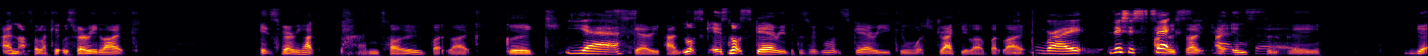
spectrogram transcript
and I feel like it was very like it's very like panto, but like good Yeah. scary pan. Not it's not scary because if you want scary, you can watch Dracula. But like Right. This is I sexy. was like, I instantly, yeah,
